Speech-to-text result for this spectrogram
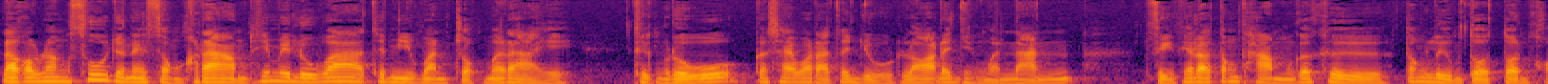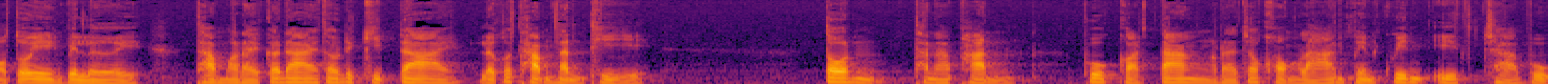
เรากำลังสู้อยู่ในสงครามที่ไม่รู้ว่าจะมีวันจบเมื่อไหร่ ถึงรู้ก็ใช่ว่าเราจะอยู่รอดได้อย่างวันนั้น สิ่งที่เราต้องทำก็คือต้องลืมตัวตนของตัวเองไปเลยทำอะไรก็ได้เท่าที่คิดได้ แล้วก็ทำทันที ต้นธนพันธ์ ผู้ก่อตั้งและเจ้าของร้านเพนกวินอีทชาบู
